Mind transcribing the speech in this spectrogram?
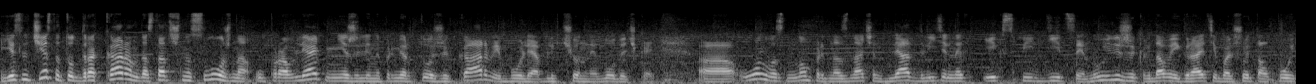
Если честно, то драккаром достаточно сложно управлять, нежели, например, той же карви, более облегченной лодочкой. А, он в основном предназначен для длительных экспедиций, ну или же, когда вы играете большой толпой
